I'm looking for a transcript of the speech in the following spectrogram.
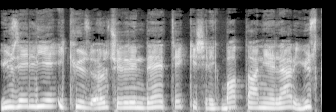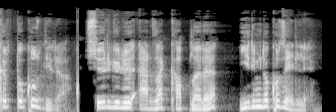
150'ye 200 ölçülerinde tek kişilik battaniyeler 149 lira. Sürgülü erzak kapları 29.50.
